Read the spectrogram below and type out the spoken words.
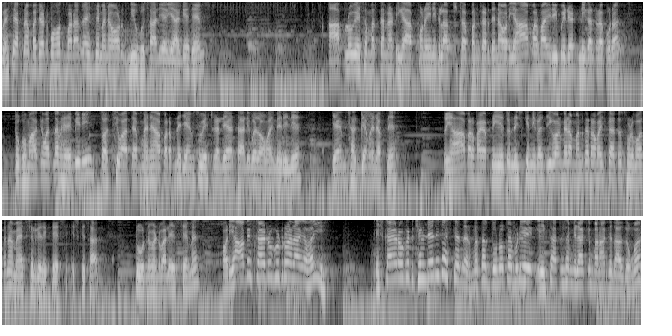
वैसे अपना बजट बहुत बड़ा था इसलिए मैंने और भी घुसा लिया अभी आगे जेम्स आप लोग ऐसा मत करना ठीक है? आपको नहीं निकला आप चुपचाप बंद कर देना। और यहाँ पर भाई रिपीटेड निकल रहा पूरा। तो घुमा के मतलब है भी नहीं तो अच्छी बात है। मैंने यहाँ पर अपने जेम्स वेस्ट कर लिया ताली बजाओ भाई मेरे लिए। जेम्स हक दिया मैंने अपने। तो यहाँ पर भाई अपनी ये तो निस्के निकल जाएगी और मेरा मन कर रहा भाई इसका तो थोड़ा बहुत ना मैच खेल के देखते हैं इसके साथ। टूर्नामेंट वाले हिस्से में। और यहाँ पे स्काई रॉकेट वाला आ गया भाई। स्काई रॉकेट खेलने देगा इसके अंदर? मतलब दोनों का वीडियो एक, एक साथ ऐसे मिला के बना के डाल दूँगा।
